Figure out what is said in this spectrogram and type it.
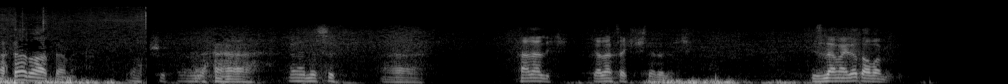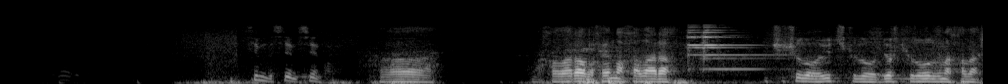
Nətər Raif əmi? Yaxşı. Hə, Hə, nasıl? hə. Hələlik, gələn çəkilişlərə dək. İzləməkdə davam edin. Simdir, sim, sim. Ha. Naxalara bax, naxalara. 2 kilo, 3 kilo, 4 kiloluk naxalar.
